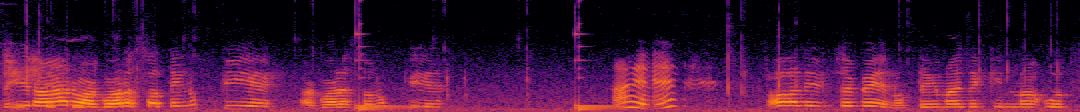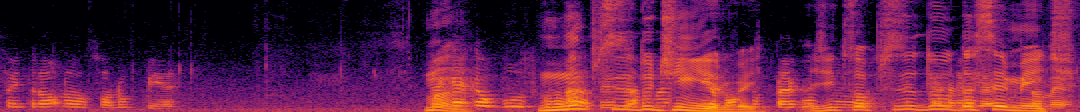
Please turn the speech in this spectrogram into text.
Tiraram, agora só tem no pier. Agora é só no pier. Ah, é? Olha aí você vê, não tem mais aqui na rua do central não, só no P. É Mano, é não precisa do dinheiro, velho. A gente só precisa do, da semente.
